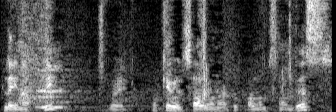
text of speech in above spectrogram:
plane of the weld okay we'll solve one or two problems on this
